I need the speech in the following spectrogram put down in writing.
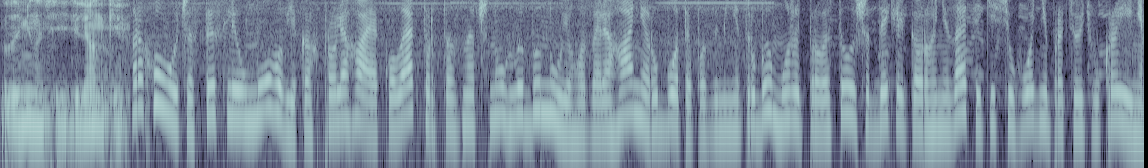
заміна цієї ділянки. Враховуючи стислі умови, в яких пролягає колектор та значну глибину його залягання, роботи по заміні труби можуть провести лише декілька організацій, які сьогодні працюють в Україні.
